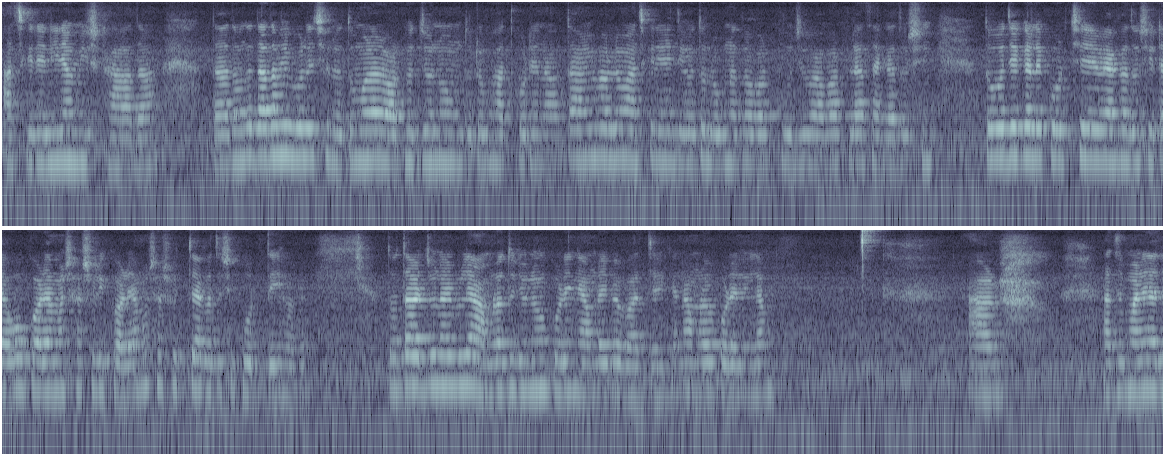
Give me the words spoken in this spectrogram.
আজকের এই নিরামিষ খাওয়া দাওয়া। তা তোমাদের দাদাভাই বলেছিল, তোমার আর অর্ঘের জন্য দুটো ভাত করে নাও। তা আমি ভাবলাম, আজকে যেহেতু লোকনাথ বাবার পুজো, আবার প্লাস একাদশী, তো ও যে গেলে করছে একাদশীটা, ও করে, আমার শাশুড়ি করে। আমার শাশুড়ি তো একাদশী করতেই হবে। তো তার জন্য আমি বলি, আমরা দুজনেও করে নিই আমরাই বা বাদ যাই। কেন? আমরাও করে নিলাম। আর আজ মানে আজ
